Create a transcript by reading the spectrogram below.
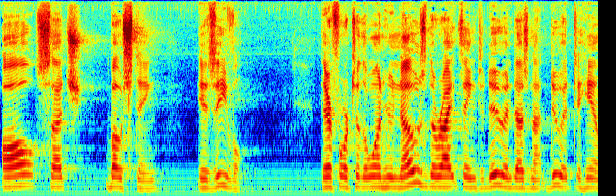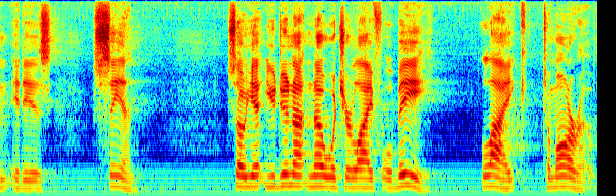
all such boasting is evil. Therefore, to the one who knows the right thing to do and does not do it, to him it is sin. So, yet you do not know what your life will be like tomorrow.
